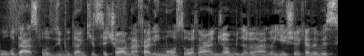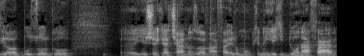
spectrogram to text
حقوق دستمزدی بودن که سه چهار نفری محاسبات رو انجام می‌دادن. الان یه شرکت بسیار بزرگ و یه شرکت چند هزار نفری رو ممکنه یکی دو نفر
